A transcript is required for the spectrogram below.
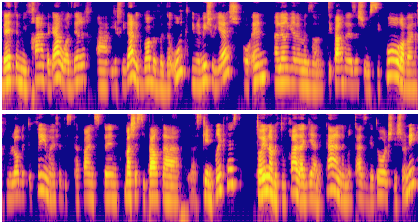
בעצם מבחן התגר הוא הדרך היחידה לקבוע בוודאות אם למישהו יש או אין אלרגיה למזון. סיפרת איזשהו סיפור אבל אנחנו לא בטוחים או יש איזה דיסקרפנס בין מה שסיפרת עברת לסקין פריק טסט, תואיל נא בטובך להגיע לכאן, למרכז גדול שלישוני,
